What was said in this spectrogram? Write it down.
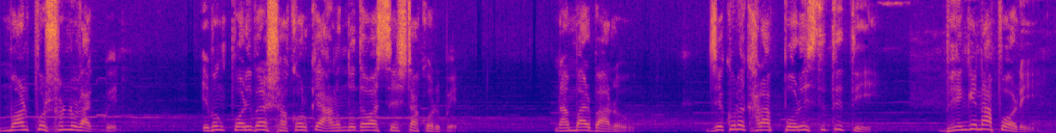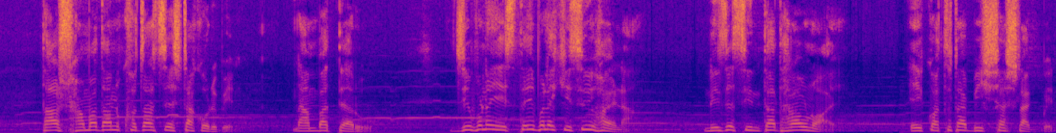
মন প্রসন্ন রাখবেন এবং পরিবার সকলকে আনন্দ দেওয়ার চেষ্টা করবেন। নাম্বার বারো, যে কোনো খারাপ পরিস্থিতিতে ভেঙে না পড়ে। তার সমাধান খোঁজার চেষ্টা করবেন। নাম্বার তেরো। জীবনে স্থায়ী বলে কিছুই হয় না। নিজের চিন্তাধারাও নয়। এই কথাটা বিশ্বাস রাখবেন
